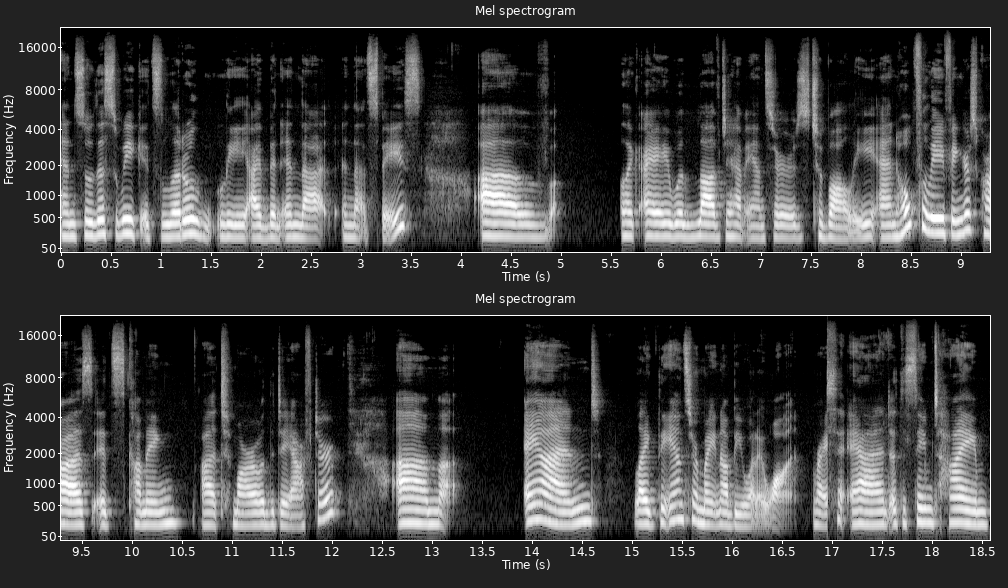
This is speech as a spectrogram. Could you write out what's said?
And so this week it's literally I've been in that in that space of like I would love to have answers to Bali and hopefully fingers crossed it's coming uh, tomorrow the day after. Um, and like the answer might not be what I want, right? And at the same time,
